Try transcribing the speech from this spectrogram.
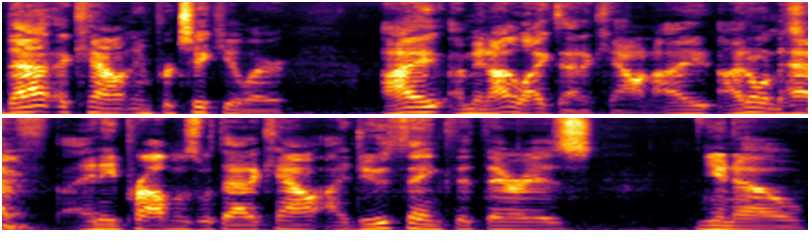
that account in particular, I I mean I like that account. I I don't have any problems with that account. I do think that there is, you know,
